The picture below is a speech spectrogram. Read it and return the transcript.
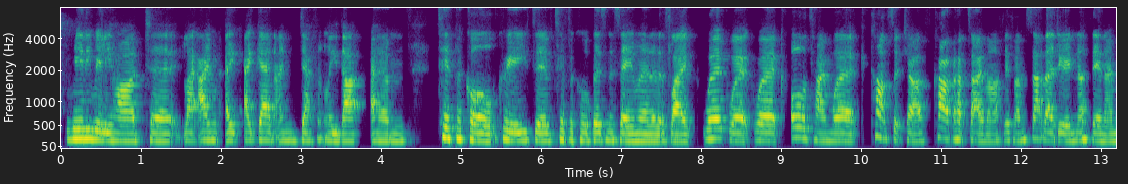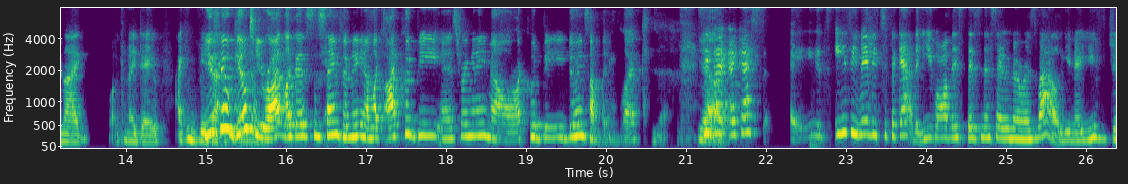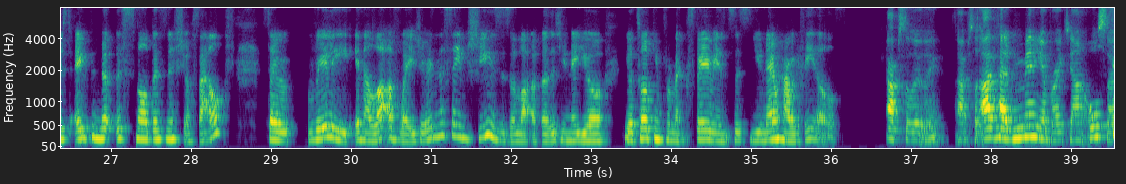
really, really hard to like I'm I, again, I'm definitely that um typical creative, typical business owner that's like work, work, work, all the time work, can't switch off, can't have time off. If I'm sat there doing nothing, I'm like, what can I do? I can be. You feel guilty, right? Like it's the same for me. I'm like, I could be answering an email or I could be doing something. Like, yeah. yeah. See, like, I guess it's easy really to forget that you are this business owner as well. You know you've just opened up this small business yourself. So really in a lot of ways you're in the same shoes as a lot of us you know you're you're talking from experiences. You know how it feels. Absolutely. Absolutely i've had many a breakdown also.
